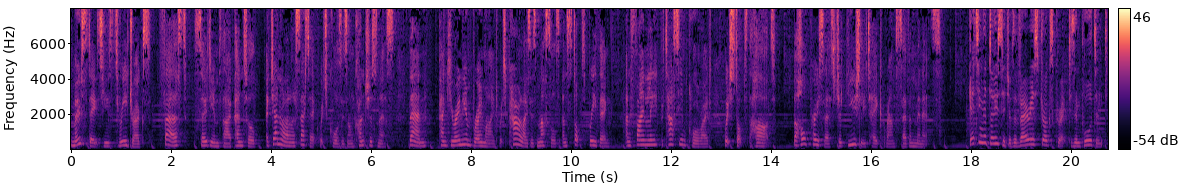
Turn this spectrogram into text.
Most states use three drugs. First, sodium thiopental, a general anaesthetic which causes unconsciousness. Then, pancuronium bromide, which paralyzes muscles and stops breathing. And finally, potassium chloride, which stops the heart. The whole process should usually take around seven minutes. Getting the dosage of the various drugs correct is important.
